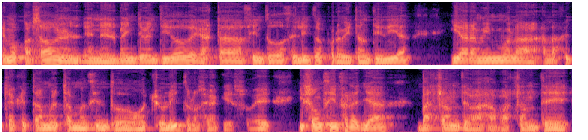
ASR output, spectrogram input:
Hemos pasado en el, en el 2022 de gastar 112 litros por habitante y día y ahora mismo a la, fecha que estamos estamos en 108 litros, o sea que eso es, y son cifras ya bastante bajas, bastante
